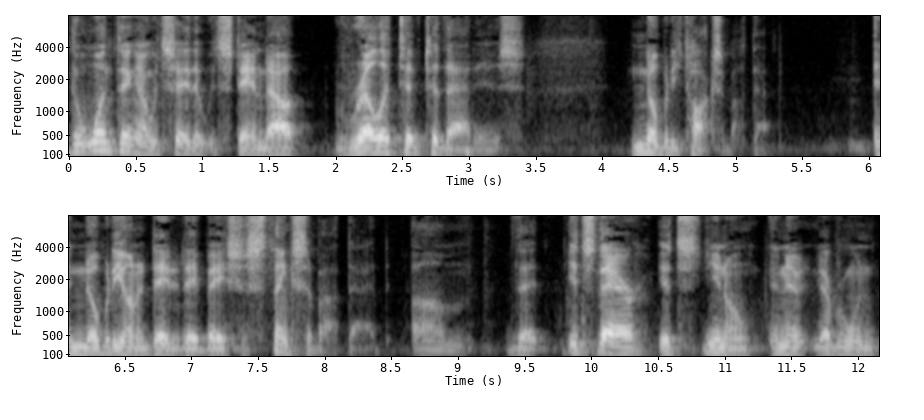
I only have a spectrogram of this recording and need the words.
The one thing I would say that would stand out relative to that is nobody talks about that. And nobody on a day to day basis thinks about that. Um, that it's there. It's you know, and everyone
